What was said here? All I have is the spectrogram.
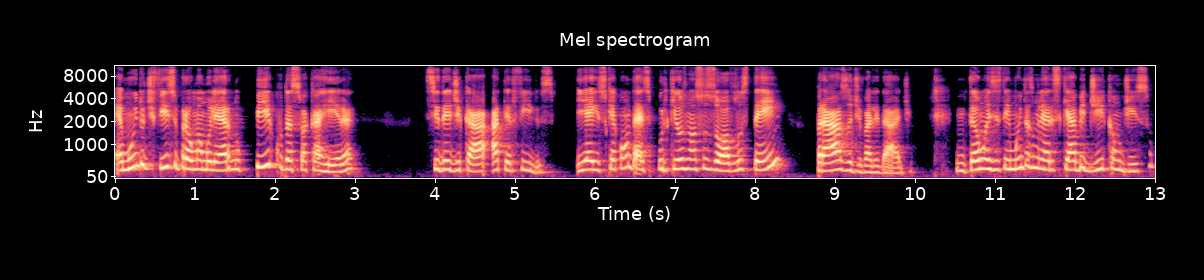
É muito difícil para uma mulher no pico da sua carreira se dedicar a ter filhos. E é isso que acontece, porque os nossos óvulos têm prazo de validade. Então, existem muitas mulheres que abdicam disso,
